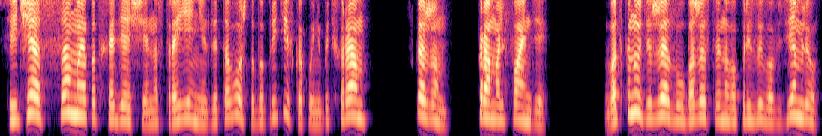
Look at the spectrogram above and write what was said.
Сейчас самое подходящее настроение для того, чтобы прийти в какой-нибудь храм, скажем, храм Альфанди, воткнуть жезл божественного призыва в землю,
